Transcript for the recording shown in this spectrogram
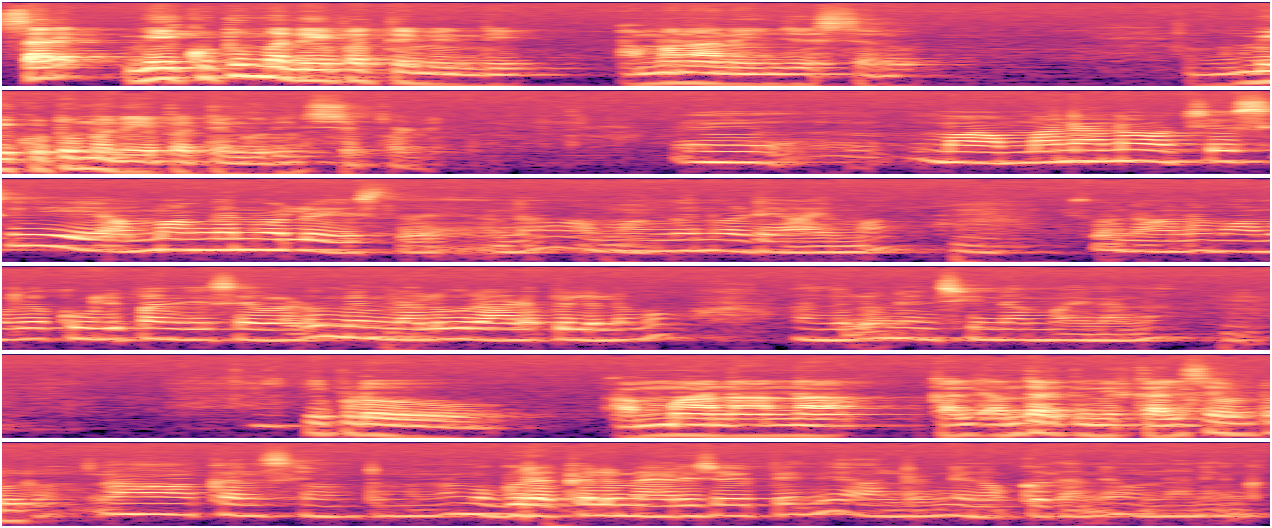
సరే మీ కుటుంబ నేపథ్యం ఏంది? అమ్మ నాన్న ఏం చేస్తారు? మీ కుటుంబ నేపథ్యం గురించి చెప్పండి. మ్, అమ్మ నాన్న వచ్చేసి అమ్మ అంగన్వాడిలో చేస్తుంది అన్న. అమ్మ అంగన్వాడి ఆయమ్మ. సో నాన్న మామూలుగా కూలి పని చేసేవాడు. మేము నలుగురు ఆడపిల్లలము. అందులో నేను చిన్న అమ్మాయినన్న ఇప్పుడు అమ్మ నాన్న కలి అందరికి మీరు కలిసే ఉంటారా? కలిసే ఉంటామన్న ముగ్గురు అక్కలు మ్యారేజ్ అయిపోయింది. ఆల్రెడీ నేను ఒక్కదాన్నే ఉన్నాను ఇంకా.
